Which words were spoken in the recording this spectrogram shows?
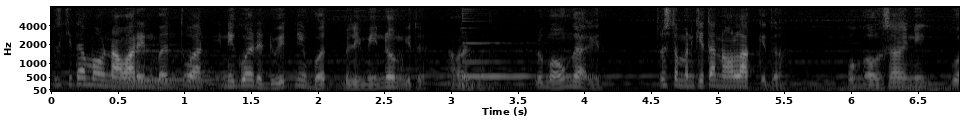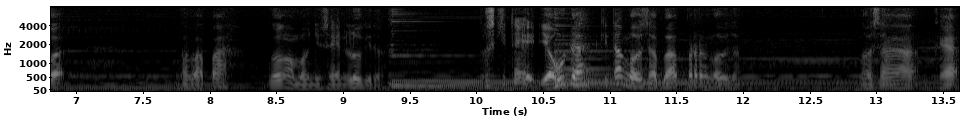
Terus kita mau nawarin bantuan ini gue ada duit nih buat beli minum gitu nawarin bantuan. Lu mau nggak? gitu. Terus teman kita nolak gitu. Oh nggak usah ini gue nggak apa-apa gue nggak mau nyusahin lu gitu. Terus kita ya udah kita nggak usah baper nggak usah nggak usah kayak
